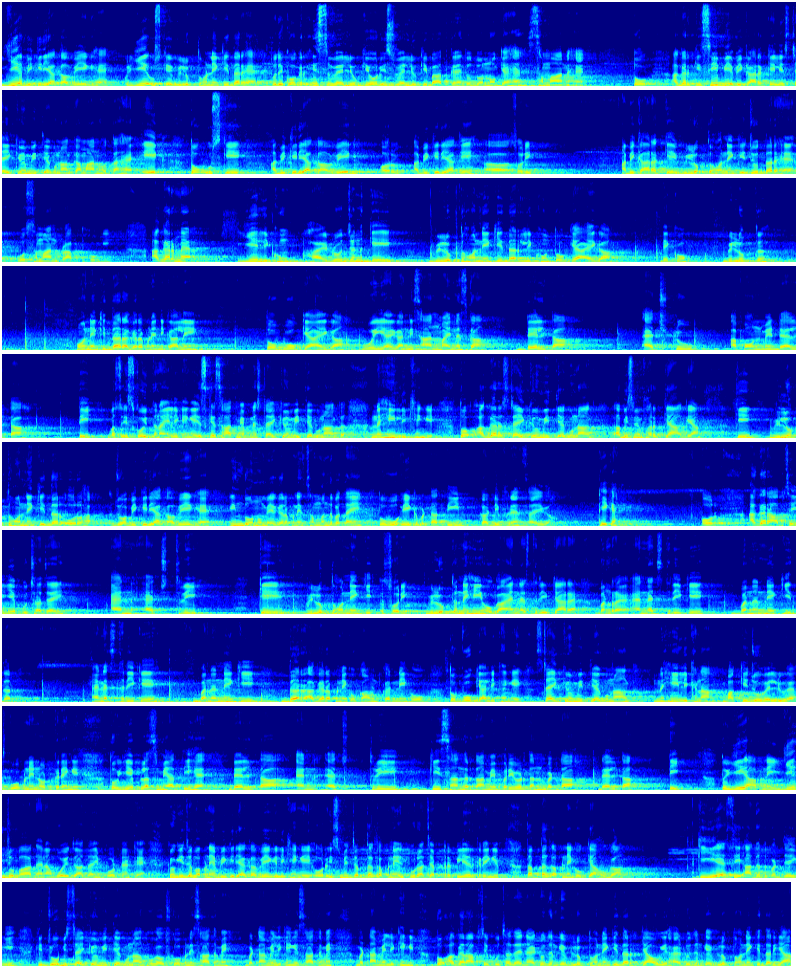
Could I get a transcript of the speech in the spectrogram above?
ये अभिक्रिया का वेग है और ये उसके विलुप्त होने की दर है। तो देखो, अगर इस वैल्यू की और इस वैल्यू की बात करें तो दोनों क्या है? समान है। तो अगर किसी भी अभिकारक के लिए स्टैक्योमितीय गुणांक का मान होता है एक तो उसके अभिक्रिया का वेग और अभिक्रिया के सॉरी अभिकारक के विलुप्त होने की जो दर है, वो समान प्राप्त होगी। अगर मैं ये लिखूं, हाइड्रोजन के विलुप्त होने की दर लिखूं तो क्या आएगा? देखो, विलुप्त होने की दर अगर अपने निकालें तो वो क्या आएगा? वो ही आएगा निशान माइनस का डेल्टा एच टू अपॉन में डेल्टा टी, बस इसको इतना ही लिखेंगे। इसके साथ में अपने स्टाइक्योमितीय गुणांक नहीं लिखेंगे। तो अगर स्टाइक्योमितीय गुणांक, अब इसमें फ़र्क क्या आ गया कि विलुप्त होने की दर और जो अभिक्रिया का वेग है, इन दोनों में अगर अपने संबंध बताएँ तो वो एक बट्टा तीन का डिफरेंस आएगा। ठीक है? और अगर आपसे ये पूछा जाए एन एच थ्री के विलुप्त होने की सॉरी विलुप्त नहीं होगा एन एच थ्री क्या रहा है? बन रहा है। एन एच थ्री के बनने की दर। एन एच थ्री के बनने की दर अगर अपने को काउंट करनी हो तो वो क्या लिखेंगे? स्टाइक्योमितीय गुणांक नहीं लिखना। बाकी जो वैल्यू है, वो अपने नोट करेंगे। तो ये प्लस में आती है डेल्टा एन एच थ्री की सांद्रता में परिवर्तन बटा डेल्टा टी तो ये आपने, ये जो बात है ना, वो ज़्यादा इंपॉर्टेंट है। क्योंकि जब अपने अभिक्रिया का वेग लिखेंगे और इसमें जब तक अपने पूरा चैप्टर क्लियर करेंगे, तब तक अपने को क्या होगा? कि ये ऐसी आदत पड़ जाएगी कि जो भी स्टाइक्योमितीय गुणांक होगा उसको अपने साथ में, बटा में लिखेंगे, साथ में, बटा में लिखेंगे। तो अगर आपसे पूछा जाए नाइट्रोजन के विलुप्त होने की दर क्या होगी, हाइड्रोजन के विलुप्त होने की दर या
